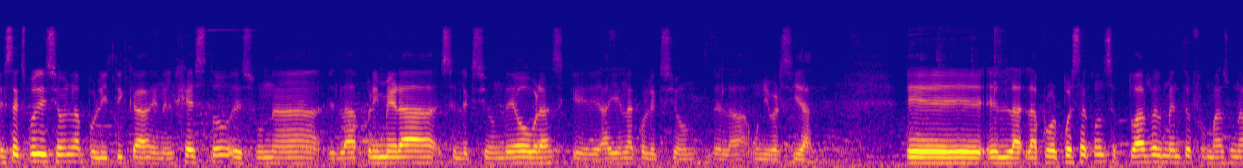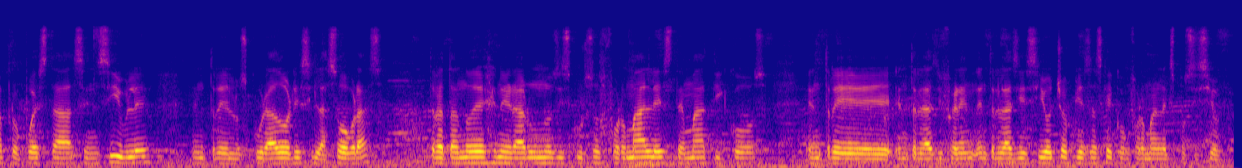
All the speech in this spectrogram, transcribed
Esta exposición, La política en el gesto, es, una, es la primera selección de obras que hay en la colección de la universidad. Eh, la, propuesta conceptual realmente fue más una propuesta sensible entre los curadores y las obras, tratando de generar unos discursos formales, temáticos, entre, entre, las, entre las 18 piezas que conforman la exposición.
